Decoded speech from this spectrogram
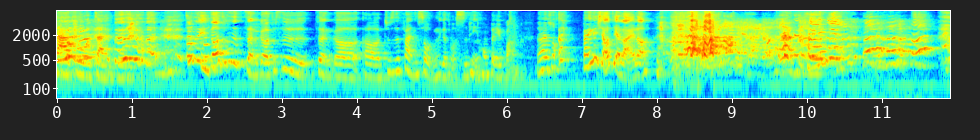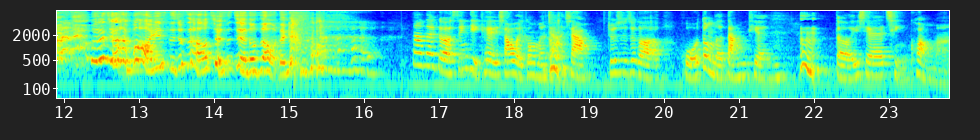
大作战，对对对，就是你知道，就是整个就是整个呃，就是贩售的那个什么食品烘焙坊，然后还说，哎、欸，白玉小姐来了，小姐来了，我就觉得很不好意思，就是好像全世界人都知道我在干嘛。那那个 Cindy 可以稍微跟我们讲一下，就是这个活动的当天的一些情况吗？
